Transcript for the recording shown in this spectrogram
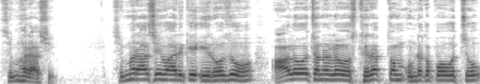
సింహరాశి. సింహరాశి వారికి ఈరోజు ఆలోచనలో స్థిరత్వం ఉండకపోవచ్చు.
